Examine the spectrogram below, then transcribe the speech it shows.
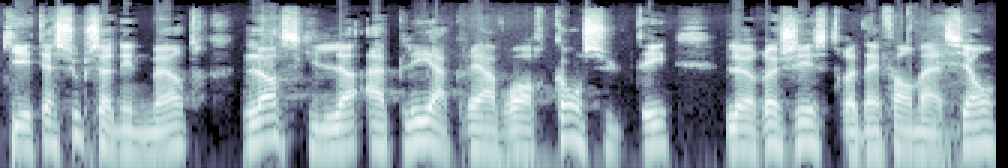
qui était soupçonné de meurtre lorsqu'il l'a appelé après avoir consulté le registre d'informations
